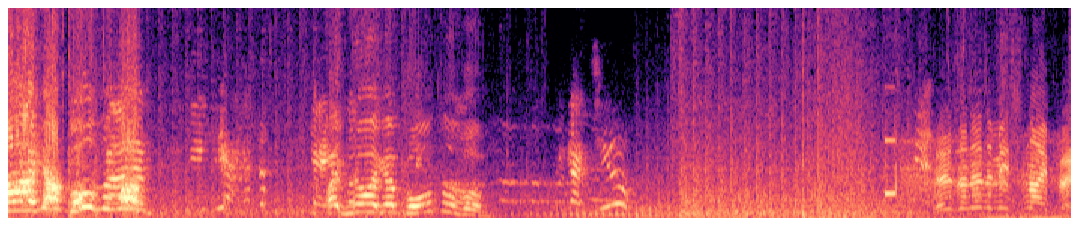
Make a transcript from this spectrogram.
Ah, I got both of them! him. Yeah. Okay, I know I got both of them! We got two. There's an enemy sniper.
